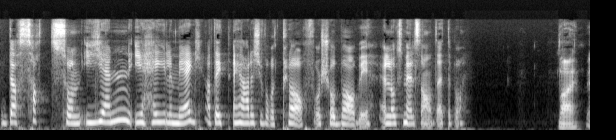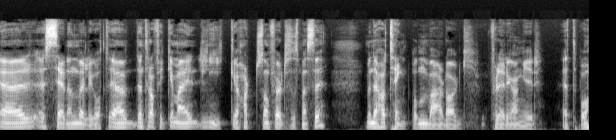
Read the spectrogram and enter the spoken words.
Det satt sånn igjen i hele meg at jeg, jeg hadde ikke vært klar for å se Barbie eller noe som helst annet etterpå. Nei, jeg ser den veldig godt. Jeg, den traff ikke meg like hardt sånn følelsesmessig, men jeg har tenkt på den hver dag flere ganger etterpå.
